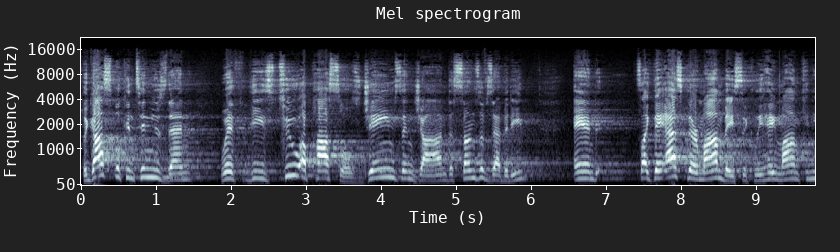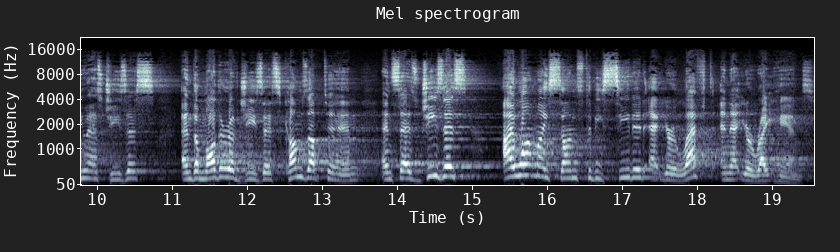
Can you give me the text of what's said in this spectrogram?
The gospel continues then with these two apostles, James and John, the sons of Zebedee. And it's like they ask their mom basically, Hey, mom, can you ask Jesus? And the mother of Jesus comes up to him and says, Jesus, I want my sons to be seated at your left and at your right hands.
